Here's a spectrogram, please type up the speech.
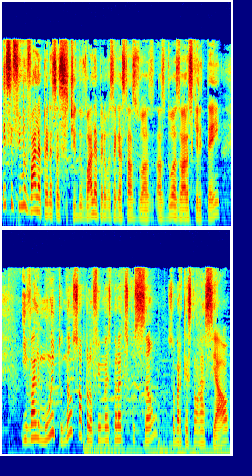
Esse filme vale a pena ser assistido, vale a pena você gastar as duas, as duas horas que ele tem. E vale muito, não só pelo filme, mas pela discussão sobre a questão racial,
